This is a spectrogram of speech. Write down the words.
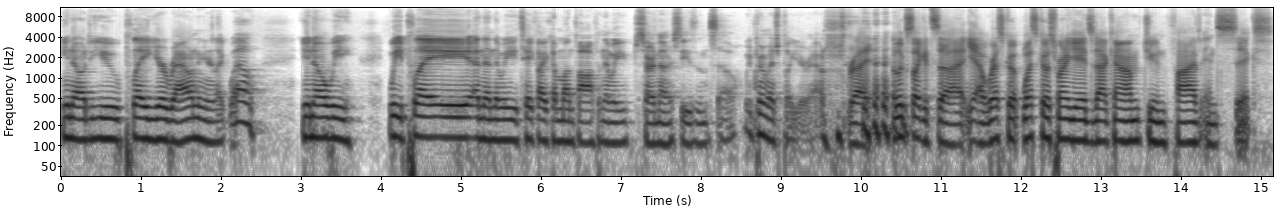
you know, do you play year round? And you're like, well, you know, we we play and then, then we take like a month off and then we start another season. So we pretty much play year round. Right. it looks like it's uh yeah West Coast West Coast Renegades.com June five and six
